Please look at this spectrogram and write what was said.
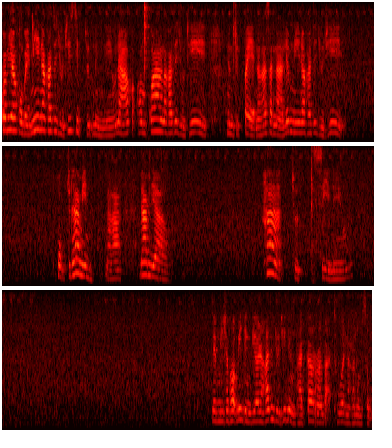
ความยาวของใบมีดนะคะจะอยู่ที่ 10.1 นิ้วนะ ความกว้างนะคะจะอยู่ที่ 1.8 นะคะ สนหนาเล่มนี้นะคะจะอยู่ที่ 6.5 มิลนะคะ ด้ามยาว 5.4 นิ้ว เล่มนี้เฉพาะมีดอย่างเดียวนะคะจะอยู่ที่ 1,900 บาททวนนะคะรวมส่ง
